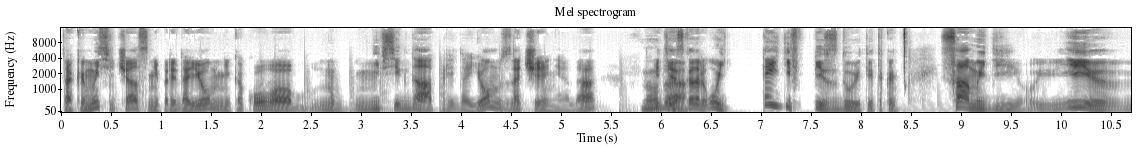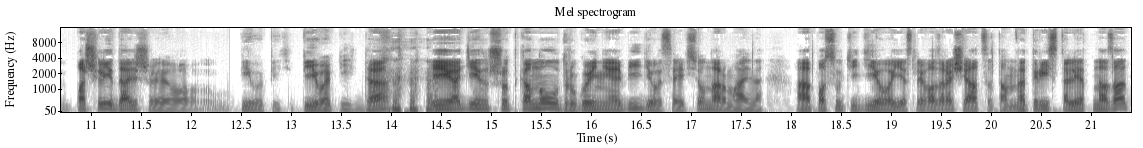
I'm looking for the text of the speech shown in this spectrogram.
так и мы сейчас не придаем никакого, ну, не всегда придаем значения, да. Ну, и да. тебе сказали, ой, да иди в пизду, и ты такой, сам иди. И пошли дальше пиво пить. Пиво пить, да. И один шутканул, другой не обиделся, и все нормально. А по сути дела, если возвращаться там на 300 лет назад,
